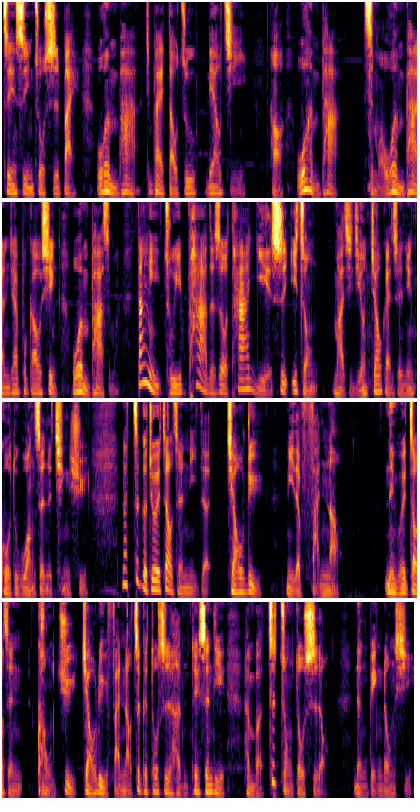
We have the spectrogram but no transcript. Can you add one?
这件事情做失败，我很怕就怕导致了结。好，我很怕什么？我很怕人家不高兴。我很怕什么？当你处于怕的时候，它也是一种马西吉用交感神经过度旺盛的情绪。那这个就会造成你的焦虑、你的烦恼，那会造成恐惧、焦虑、烦恼。这个都是很对身体很不，这种都是哦冷冰东西。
